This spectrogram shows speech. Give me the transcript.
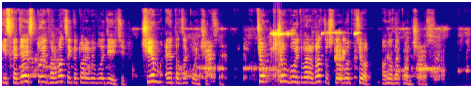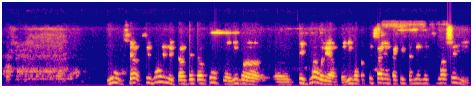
исходя из той информации, которой вы владеете, чем это закончится? В чем, в чем будет выражаться, что вот все, оно закончилось? Ну, вся, все войны, в конце концов, либо э, есть два варианта. Либо подписанием каких-то мирных соглашений,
